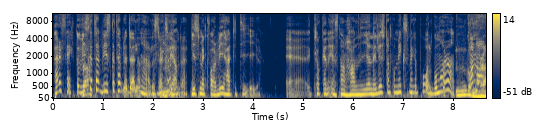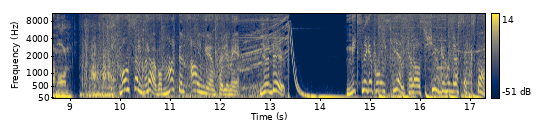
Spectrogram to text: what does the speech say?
Perfekt. Och vi ska, tävla, vi ska tävla i duellen här alldeles strax, vi andra. Vi som är kvar, vi är här till tio ju. Eh, klockan är snart halv nio och ni lyssnar på Mix Megapol. God morgon. Mm, god morgon. morgon. Måns Zelmerlöw och Martin Almgren följer med. Gör du? Mix Megapols fjällkalas 2016.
